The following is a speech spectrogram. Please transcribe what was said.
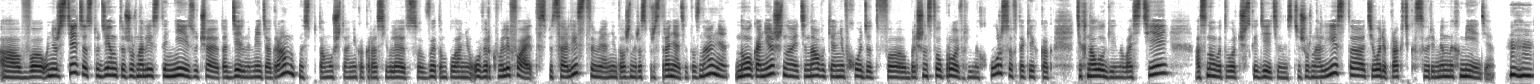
А в университете студенты, журналисты не изучают отдельно медиаграмотность, потому что они как раз являются в этом плане overqualified специалистами, они должны распространять это знание. Но, конечно, эти навыки, они входят в большинство профильных курсов, таких как технологии новостей, основы творческой деятельности журналиста, теория практика современных медиа. Угу.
